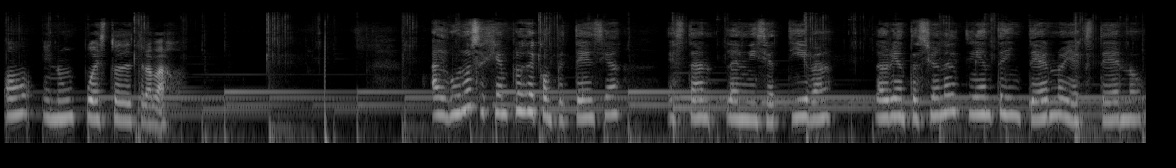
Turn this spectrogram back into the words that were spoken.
o en un puesto de trabajo. Algunos ejemplos de competencia están la iniciativa, la orientación al cliente interno y externo,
